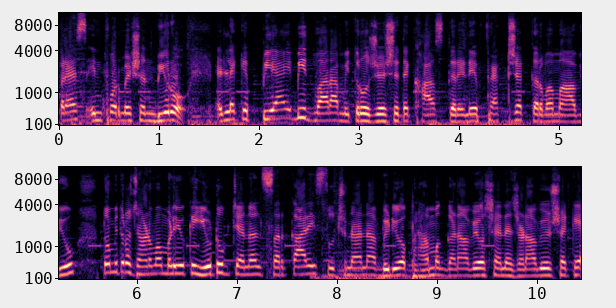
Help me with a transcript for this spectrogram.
પ્રેસ ઇન્ફોર્મેશન બ્યુરો, એટલે કે પીઆઈબી દ્વારા મિત્રો જે છે તે ખાસ કરીને ફેક્ટ ચેક કરવામાં આવ્યું. તો મિત્રો જાણવા મળ્યું કે યુટ્યુબ ચેનલ સરકારી સૂચનાના વીડિયો ભ્રામક ગણાવ્યો છે અને જણાવ્યું છે કે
